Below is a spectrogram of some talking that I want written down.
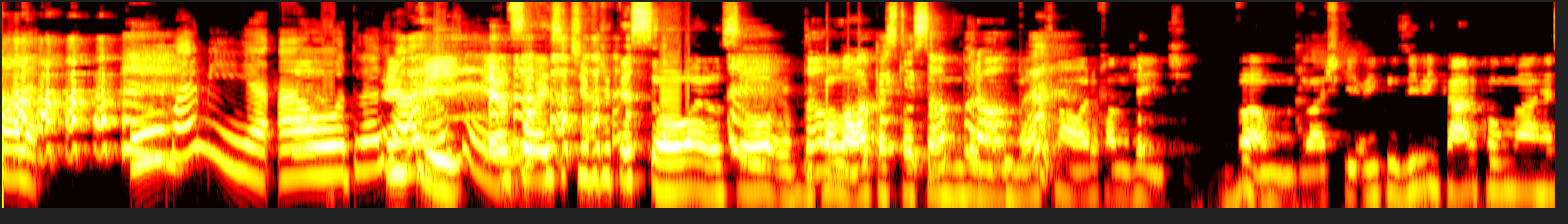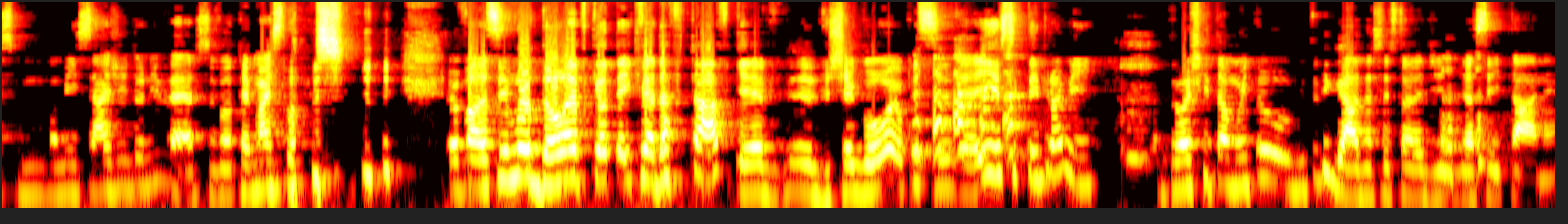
Olha, uma é minha, a outra já Enfim, eu sou esse tipo de pessoa, eu sou, eu tô louca aqui, tô pronta. Na hora eu falo, gente, vamos. Eu acho que eu inclusive encaro como uma, uma mensagem do universo, vou até mais longe. Eu falo, se mudou é porque eu tenho que me adaptar, porque chegou, eu preciso, é isso que tem pra mim. Então eu acho que tá muito, muito ligado nessa história de, de aceitar, né?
